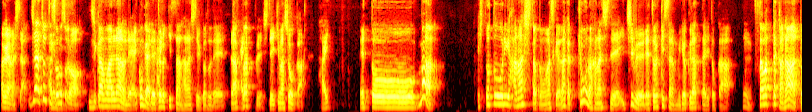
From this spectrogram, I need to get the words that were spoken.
わかりました。じゃあちょっとそろそろ時間もあれなので、今回はレトロ喫茶の話ということで、ラップアップしていきましょうか。はい。えっと、まあ、一通り話したと思いますけど、なんか今日の話で一部レトロ喫茶の魅力だったりとか、うん伝わったかなと。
